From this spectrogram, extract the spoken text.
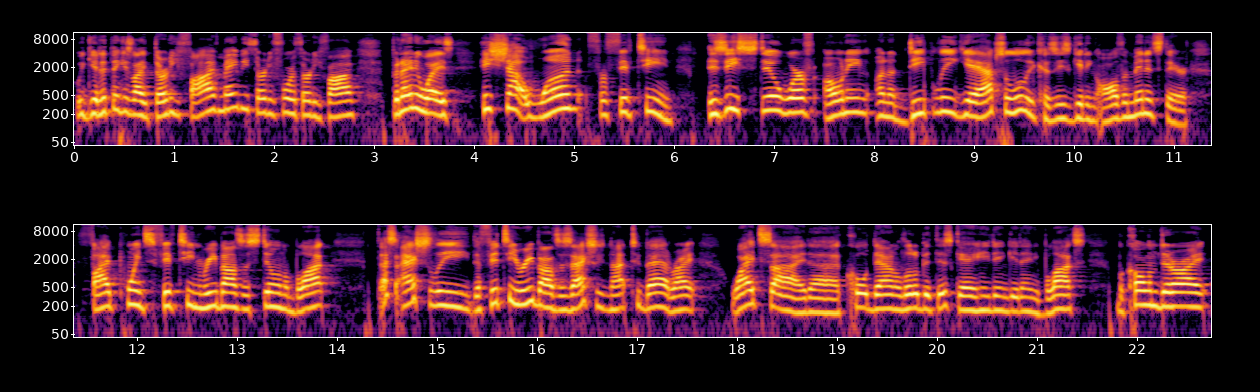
We get. I think he's like 35, maybe 34, 35. But anyways, he shot one for 15. Is he still worth owning on a deep league? Yeah, absolutely, because he's getting all the minutes there. Five points, 15 rebounds is still in the block. That's actually the 15 rebounds is actually not too bad, right? Whiteside uh, cooled down a little bit this game. He didn't get any blocks. McCollum did all right.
